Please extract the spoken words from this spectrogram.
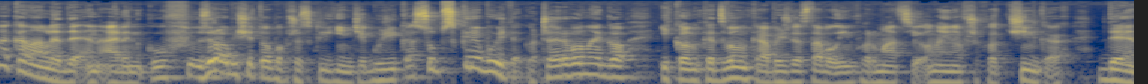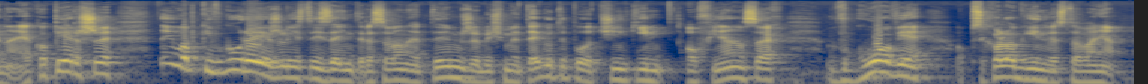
na kanale DNA Rynków. Zrobi się to poprzez kliknięcie guzika subskrybuj, tego czerwonego, ikonkę dzwonka, abyś dostawał informacje o najnowszych odcinkach DNA jako pierwszy. No i łapki w górę, jeżeli jesteś zainteresowany tym, żebyśmy tego typu odcinki o finansach w głowie, o psychologii inwestowania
